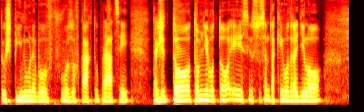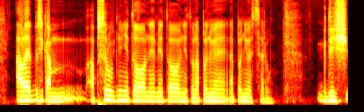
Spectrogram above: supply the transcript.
tu špínu nebo v vozovkách tu práci. Takže to, to mě od toho i svým způsobem taky odradilo. Ale říkám, absolutně mě to, mě to, mě to naplňuje, naplňuje s dcerou. Když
